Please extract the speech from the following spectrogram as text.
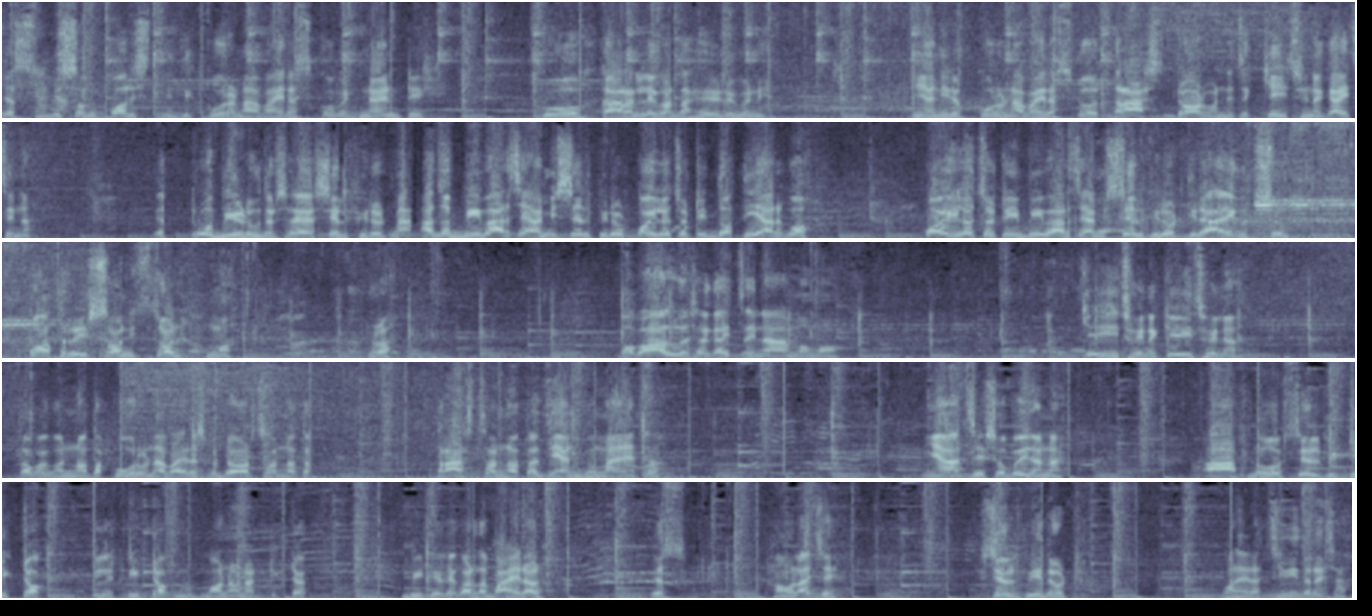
यस विषम परिस्थिति कोरोना भाइरस कोभिड नाइन्टिनको कारणले गर्दाखेरि पनि यहाँनिर कोरोना भाइरसको त्रास डर भन्ने चाहिँ केही छैन गाई छैन। यत्रो भिड हुँदो रहेछ सेल्फी रोडमा। आज बिहिबार चाहिँ हामी सेल्फी रोड पहिलोचोटि दतिहारको पहिलोचोटि बिहिबार चाहिँ हामी सेल्फी रोडतिर आएको छु। पथरी शनिचरमा र बबाल रहेछ गाई छैन आमा म। केही छैन केही छैन। तपाईँको न त कोरोना भाइरसको डर छ न त त्रास छ न त ज्यानको माया छ। यहाँ चाहिँ सबैजना आफ्नो सेल्फी टिकटकले टिकटक भनौँ न टिकटक भिडियोले गर्दा भाइरल। यस ठाउँलाई चाहिँ सेल्फी रोड भनेर चिनिँदो रहेछ।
